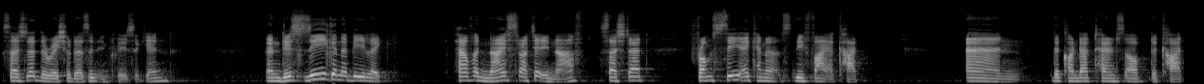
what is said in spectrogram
such that the ratio doesn't increase again. And this z gonna be like, have a nice structure enough such that from z I can define a cut. And the conductance of the cut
